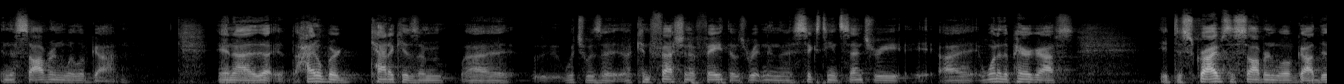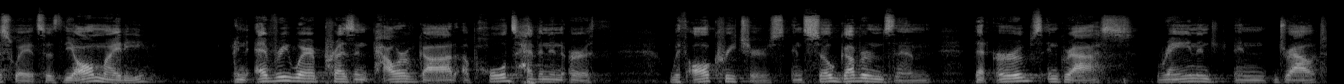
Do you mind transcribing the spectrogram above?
in the sovereign will of God. And uh, the Heidelberg Catechism, uh, which was a, a, confession of faith that was written in the 16th century, uh, one of the paragraphs it describes the sovereign will of God this way it says, The Almighty and everywhere present power of God upholds heaven and earth with all creatures, and so governs them that herbs and grass, rain and, and drought,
